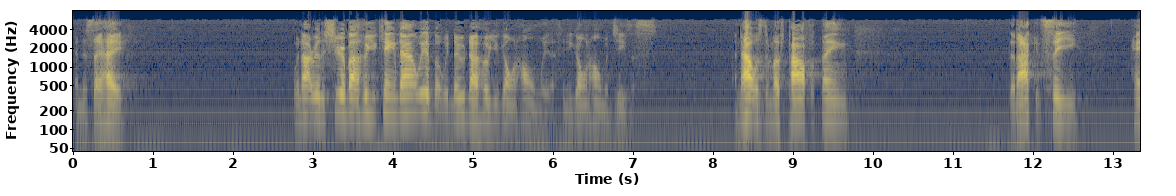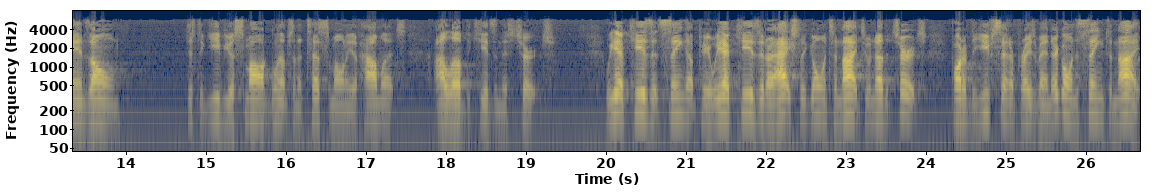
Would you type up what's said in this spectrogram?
And to say, hey, we're not really sure about who you came down with, but we do know who you're going home with, and you're going home with Jesus. And that was the most powerful thing that I could see hands on, just to give you a small glimpse and a testimony of how much I love the kids in this church. We have kids that sing up here. We have kids that are actually going tonight to another church, part of the youth center praise band. They're going to sing tonight.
